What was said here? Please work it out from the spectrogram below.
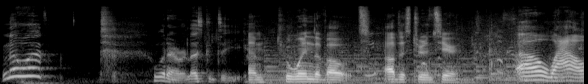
you know what? Whatever, let's continue. Um, to win the votes of the students here. Oh, wow.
